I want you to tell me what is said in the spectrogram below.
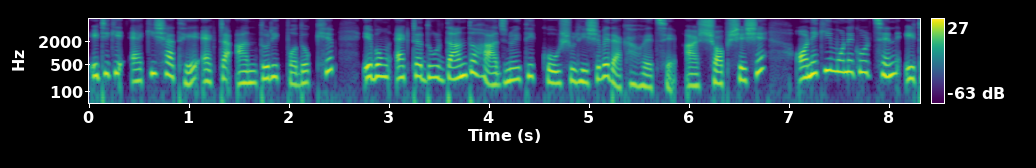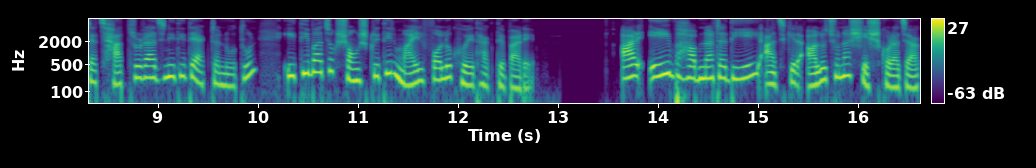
এটিকে একই সাথে একটা আন্তরিক পদক্ষেপ এবং একটা দুর্দান্ত রাজনৈতিক কৌশল হিসেবে দেখা হয়েছে। আর সবশেষে, অনেকেই মনে করছেন এটা ছাত্র রাজনীতিতে একটা নতুন, ইতিবাচক সংস্কৃতির মাইলফলক হয়ে থাকতে পারে। আর এই ভাবনাটা দিয়েই আজকের আলোচনা শেষ করা যাক।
